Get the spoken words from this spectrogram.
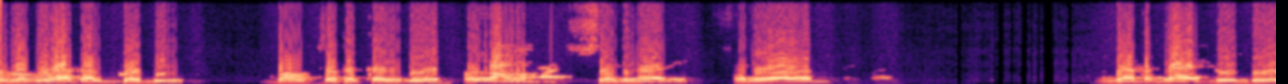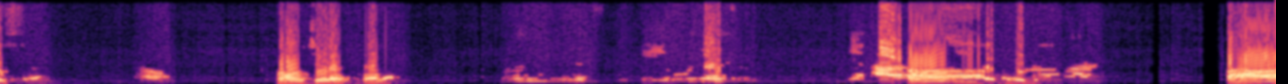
तर बघूया. आता कधी? भाऊचा टक्का येईल शनिवारी शनिवार म्हणजे आता काय? दोन दिवस हो. भाऊच्या टक्क्याला. म्हणजे हा. हा.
